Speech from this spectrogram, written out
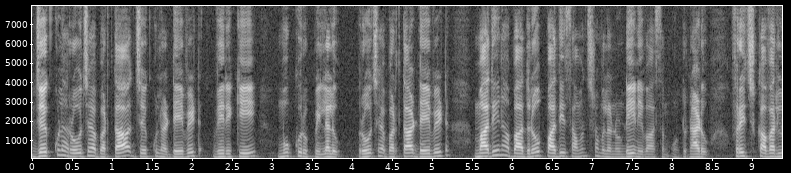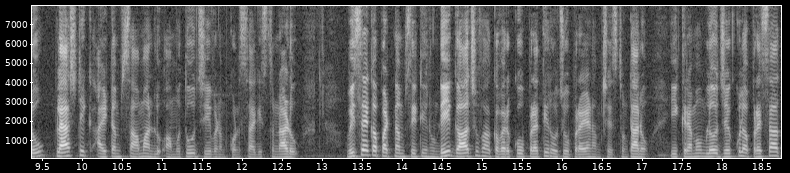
జక్కుల రోజా భర్త జక్కుల డేవిడ్ వీరికి ముగ్గురు పిల్లలు. రోజా భర్త డేవిడ్ మదీనాబాద్లో పది సంవత్సరముల నుండి నివాసం ఉంటున్నాడు. ఫ్రిడ్జ్ కవర్లు ప్లాస్టిక్ ఐటమ్ సామాన్లు అమ్ముతూ జీవనం కొనసాగిస్తున్నాడు. విశాఖపట్నం సిటీ నుండి గాజువాక వరకు ప్రతిరోజు ప్రయాణం చేస్తుంటాను. ఈ క్రమంలో జక్కుల ప్రసాద్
